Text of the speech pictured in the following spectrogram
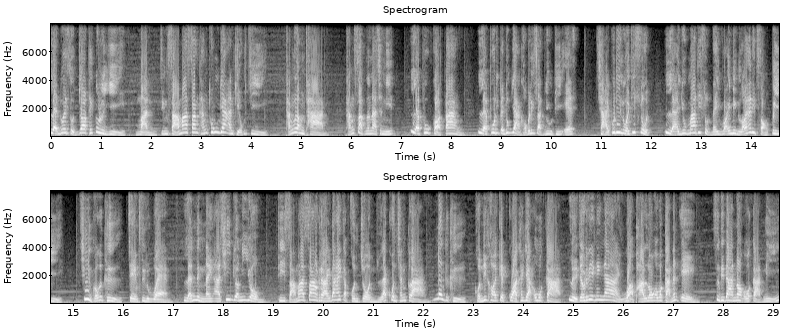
และด้วยสุดยอดเทคโนโลยี มันจึงสามารถสร้างทั้งทุ่งหญ้าอันเขียวขจี ทั้งลำธารทั้งสัตว์นานาชนิด และผู้ก่อตั้ง และผู้ที่เป็นทุกอย่างของบริษัท UTS ชายผู้ที่รวยที่สุด และอายุมากที่สุดในวัย 152 ปี ชื่อของเขาก็คือเจมส์ซิลูแวน และหนึ่งในอาชีพยอดนิยม ที่สามารถสร้างรายได้ให้กับคนจนและคนชั้นกลาง นั่นก็คือคนที่คอยเก็บกวาดขยะอวกาศ หรือจะเรียกง่ายๆ ว่าพานลงอวกาศนั่นเอง ซึ่งที่ด้านนอกอวกาศนี้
